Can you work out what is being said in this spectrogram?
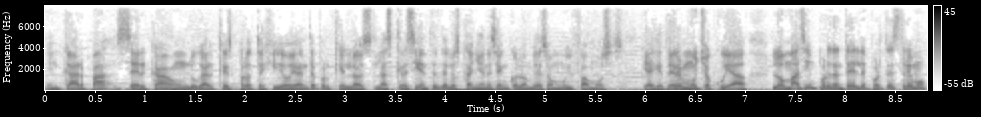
En carpa, cerca a un lugar que es protegido, obviamente, porque los- las crecientes de los cañones en Colombia son muy famosas y hay que tener mucho cuidado. Lo más importante del deporte extremo,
